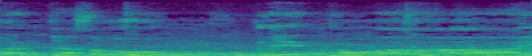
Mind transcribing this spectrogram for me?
นั้นจะส่งกลิ่นถวาย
